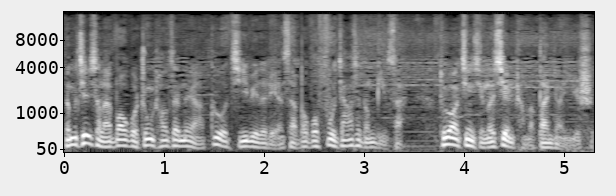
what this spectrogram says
那么接下来包括中超在内啊各级别的联赛，包括附加赛等比赛，都要进行了现场的颁奖仪式。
